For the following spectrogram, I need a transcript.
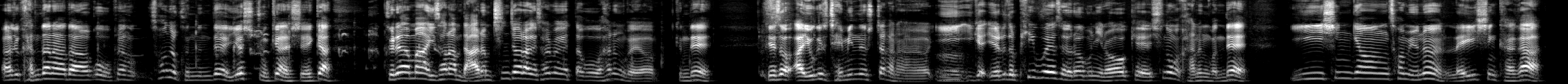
아주 간단하다고 그냥 선을 긋는데 이 아저씨 좀 웃긴 아저씨. 그러니까 그나마 이 사람 나름 친절하게 설명했다고 하는 거예요. 근데 그래서 아 여기서 재밌는 숫자가 나와요. 이 어. 이게 예를 들어 피부에서 여러분이 이렇게 신호가 가는 건데 이 신경 섬유는 레이싱카가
